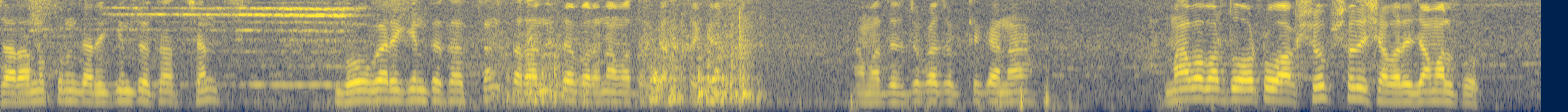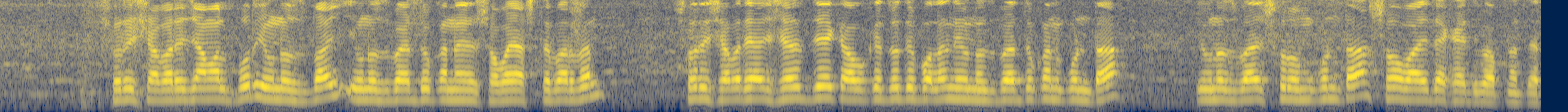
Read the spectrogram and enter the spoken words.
যারা নতুন গাড়ি কিনতে চাচ্ছেন, বউ গাড়ি কিনতে চাচ্ছেন, তারা নিতে পারেন আমাদের কাছ থেকে। আমাদের যোগাযোগ ঠিকানা মা বাবার দু অটো ওয়ার্কশপ, সরিষাবাড়ি, জামালপুর। সরিষাবাড়ি, জামালপুর, ইউনুস ভাই। ইউনুস ভাইয়ের দোকানে সবাই আসতে পারবেন। সরিষাবাড়ি এসে যে কাউকে যদি বলেন, ইউনুস ভাইয়ের দোকান কোনটা? ইউনুস ভাইয়ের শোরুম কোনটা? সবাই দেখাই দিবে আপনাদের।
